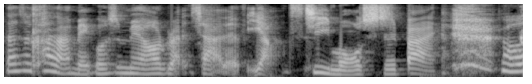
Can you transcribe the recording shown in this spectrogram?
但是看来美国是没有要软下来的样子，计谋失败。然后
